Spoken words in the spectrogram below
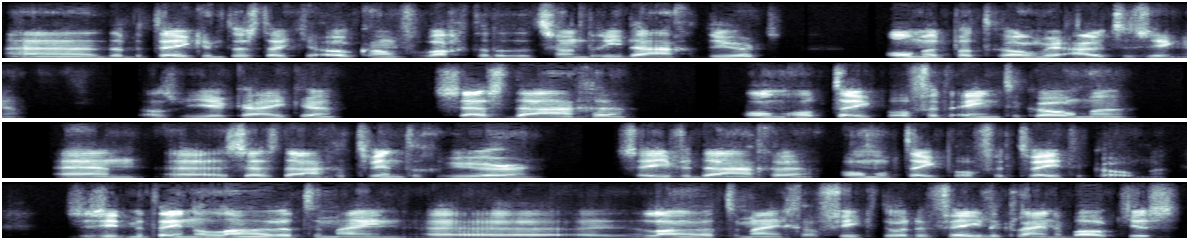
Uh, dat betekent dus dat je ook kan verwachten dat het zo'n 3 dagen duurt om het patroon weer uit te zingen. Als we hier kijken, 6 dagen om op Take Profit 1 te komen. En uh, 6 dagen 20 uur, 7 dagen om op Take Profit 2 te komen. Je ziet meteen een langere termijn, een langere termijn grafiek door de vele kleine balkjes.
